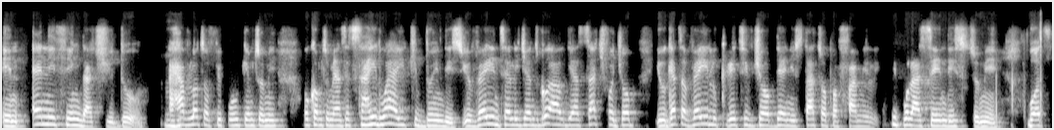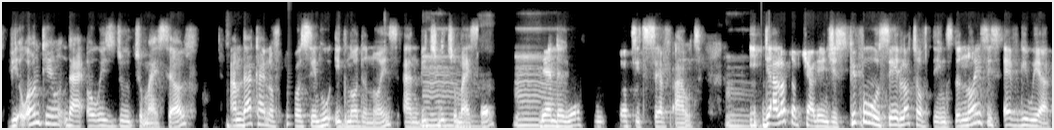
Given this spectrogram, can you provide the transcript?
in anything that you do. Mm-hmm. I have lots of people who came to me, who come to me and said, Sahid, why are you keep doing this? You're very intelligent. Go out there, search for job. You get a very lucrative job, then you start up a family. People are saying this to me. But the one thing that I always do to myself, I'm that kind of person who ignore the noise and be mm. true to mm. myself. Mm. Then the rest will sort itself out. Mm. There are a lot of challenges. People will say a lot of things. The noise is everywhere,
